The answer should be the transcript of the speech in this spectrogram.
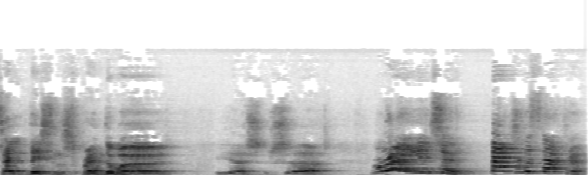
Take this and spread the word. Yes, sir. Right, you two! Back to the staff room!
